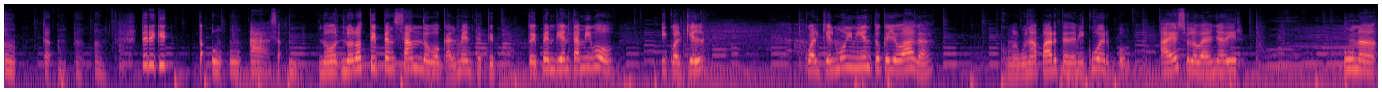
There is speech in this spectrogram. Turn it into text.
ah, ta, mm, no, no lo estoy pensando vocalmente, estoy, estoy pendiente a mi voz y cualquier, cualquier movimiento que yo haga con alguna parte de mi cuerpo, a eso le voy a añadir una,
